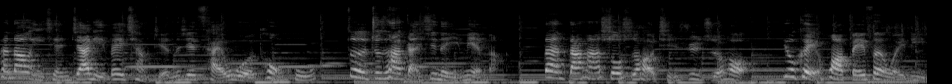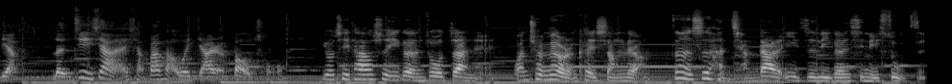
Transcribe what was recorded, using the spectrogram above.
看到以前家里被抢劫那些财物而痛哭，这就是她感性的一面嘛。但当她收拾好情绪之后，又可以化悲愤为力量。冷静下来，想办法为家人报仇。尤其她要是一个人作战，哎，完全没有人可以商量，真的是很强大的意志力跟心理素质，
